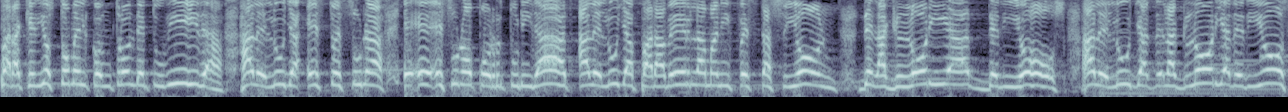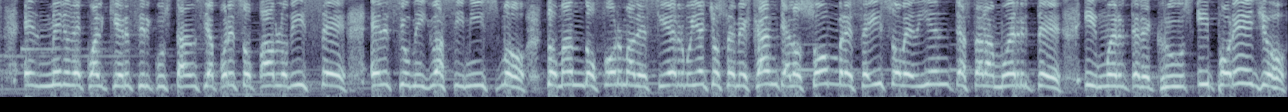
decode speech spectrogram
para que Dios tome el control de tu vida, aleluya, esto es una, e, e, es una oportunidad, aleluya, para ver la manifestación de la gloria de Dios, aleluya, de la gloria de Dios en medio de cualquier circunstancia. Por eso Pablo dice, Él se humilló a sí mismo tomando forma de siervo y hecho semejante a los hombres, se hizo obediente hasta la muerte y muerte de cruz. Y por ello,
